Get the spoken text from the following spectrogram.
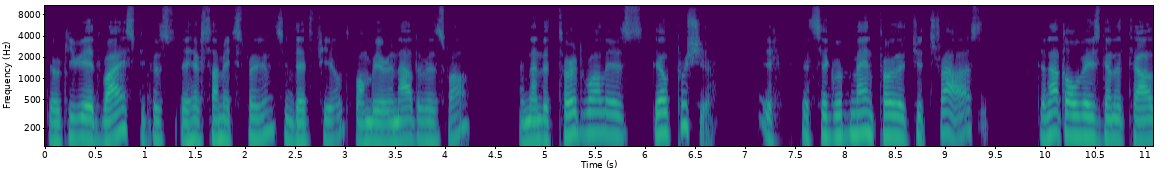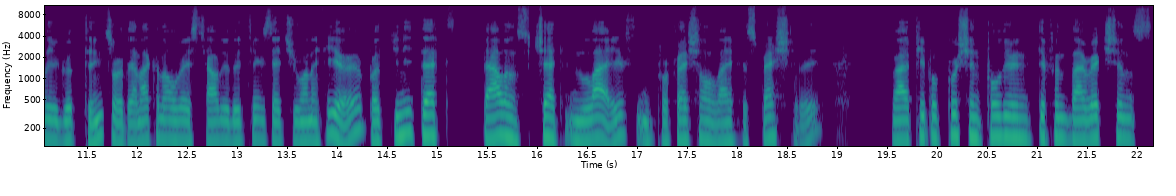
they'll give you advice because they have some experience in that field, one way or another as well. And then the third one is they'll push you. If it's a good mentor that you trust, they're not always going to tell you good things or they're not going to always tell you the things that you want to hear, but you need that balance check in life, in professional life especially, where people push and pull you in different directions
